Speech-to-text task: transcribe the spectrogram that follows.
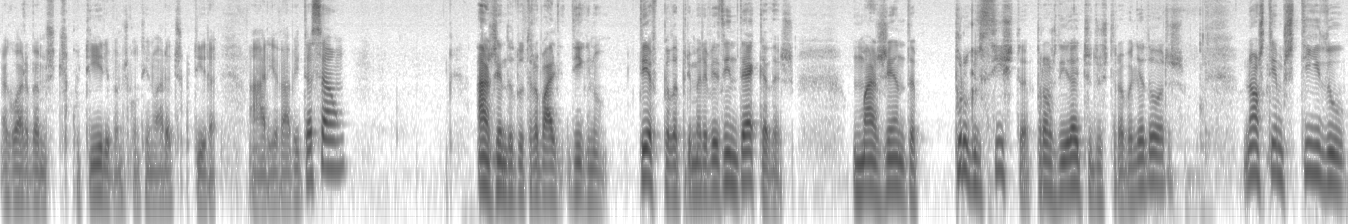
Agora vamos discutir e vamos continuar a discutir a, a área da habitação, a agenda do trabalho digno teve pela primeira vez em décadas uma agenda progressista para os direitos dos trabalhadores. Nós temos tido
